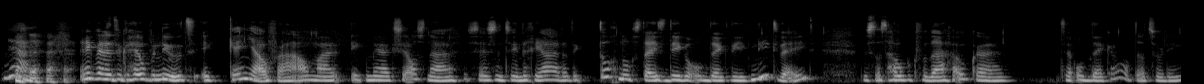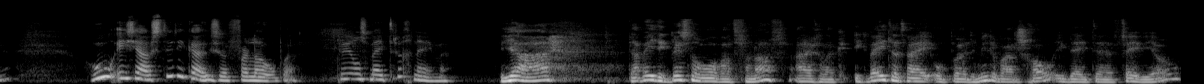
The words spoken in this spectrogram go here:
Ja, en ik ben natuurlijk heel benieuwd. Ik ken jouw verhaal, maar ik merk zelfs na 26 jaar dat ik toch nog steeds dingen ontdek die ik niet weet. Dus dat hoop ik vandaag ook eh, te ontdekken, of dat soort dingen. Hoe is jouw studiekeuze verlopen? Kun je ons mee terugnemen? Ja, daar weet ik best nog wel wat vanaf eigenlijk. Ik weet dat wij op eh, de middelbare school, ik deed eh, VWO,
